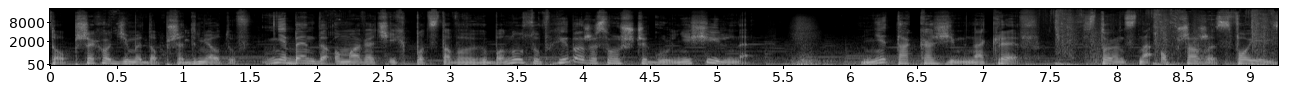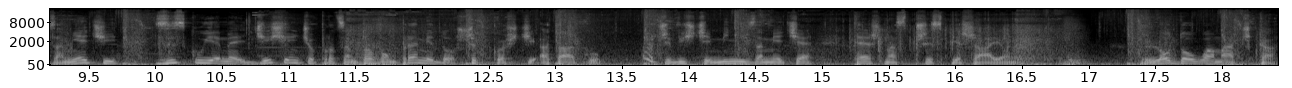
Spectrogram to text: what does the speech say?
to przechodzimy do przedmiotów. Nie będę omawiać ich podstawowych bonusów, chyba że są szczególnie silne. Nie taka zimna krew. Stojąc na obszarze swojej zamieci, zyskujemy 10% premię do szybkości ataku. Oczywiście mini zamiecie też nas przyspieszają. Lodołamaczka.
